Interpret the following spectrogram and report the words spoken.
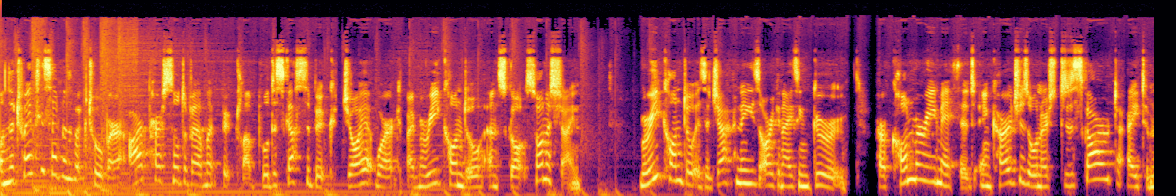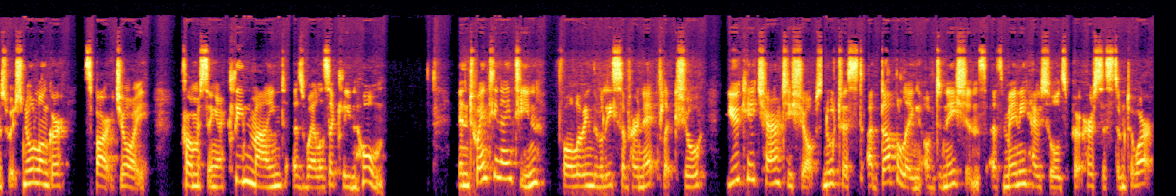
On the 27th of October, our personal development book club will discuss the book Joy at Work by Marie Kondo and Scott Sonenshein. Marie Kondo is a Japanese organizing guru. Her KonMari method encourages owners to discard items which no longer spark joy, promising a clean mind as well as a clean home. In 2019, following the release of her Netflix show, UK charity shops noticed a doubling of donations as many households put her system to work.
